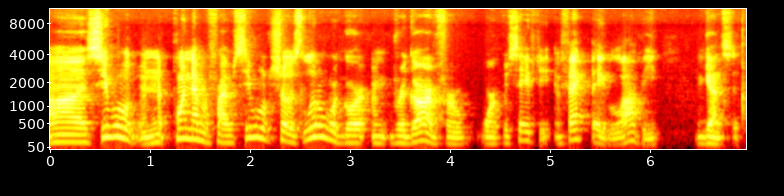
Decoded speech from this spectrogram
Uh, SeaWorld, point number five, SeaWorld shows little regard for worker safety. In fact, they lobby against it.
